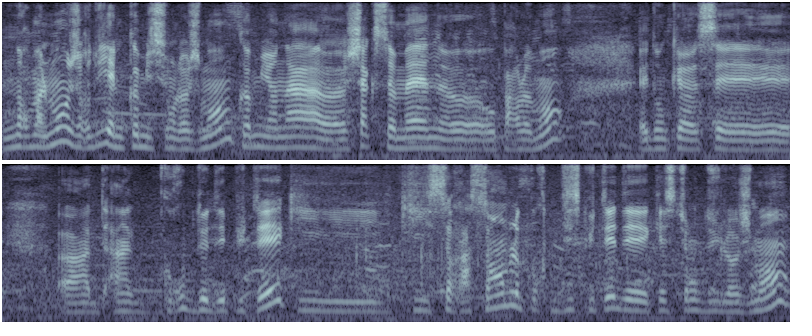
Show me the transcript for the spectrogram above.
Normalement, aujourd'hui, il y a une commission logement, comme il y en a euh, chaque semaine euh, au Parlement. Et donc, c'est un, groupe de députés qui, se rassemblent pour discuter des questions du logement.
